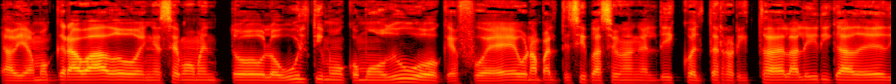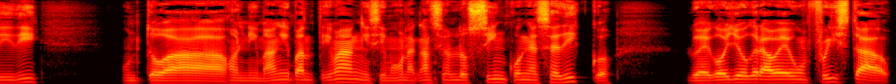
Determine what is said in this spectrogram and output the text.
Habíamos grabado en ese momento lo último como dúo, que fue una participación en el disco El terrorista de la lírica de Didi, junto a Horniman y Pantiman. Hicimos una canción los cinco en ese disco. Luego yo grabé un freestyle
